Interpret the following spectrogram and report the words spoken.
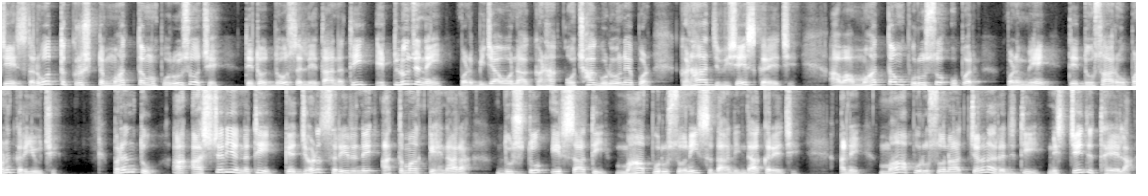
જે સર્વોત્કૃષ્ટ મહત્તમ પુરુષો છે, તે તો દોષ લેતા નથી એટલું જ નહીં પણ બીજાઓના ઘણા ઓછા ગુણોને પણ ઘણા જ વિશેષ કરે છે. આવા મહત્તમ પુરુષો ઉપર પણ મેં તે દોષારોપણ કર્યું છે. પરંતુ આ આશ્ચર્ય નથી કે જળ શરીરને આત્મા કહેનારા દુષ્ટો ઈર્ષાથી મહાપુરુષોની સદા નિંદા કરે છે અને મહાપુરુષોના ચરણરજથી નિશ્ચિત થયેલા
